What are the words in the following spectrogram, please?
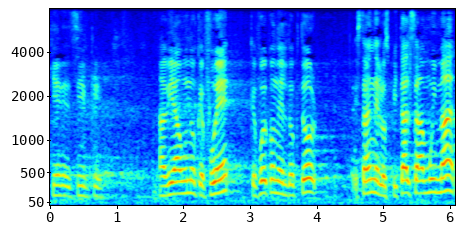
Quiere decir que había uno que fue, que fue con el doctor, estaba en el hospital, estaba muy mal.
